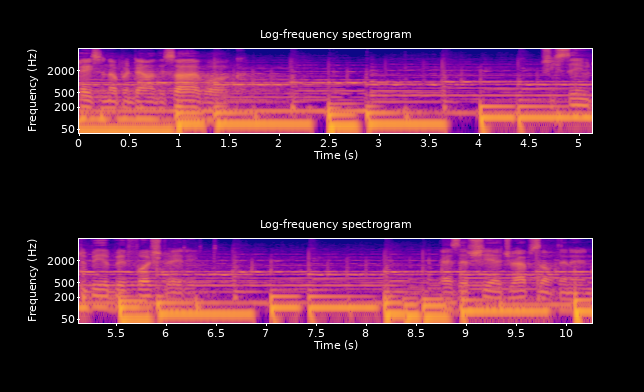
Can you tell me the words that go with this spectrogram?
pacing up and down the sidewalk. Seemed to be a bit frustrated, as if she had dropped something and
